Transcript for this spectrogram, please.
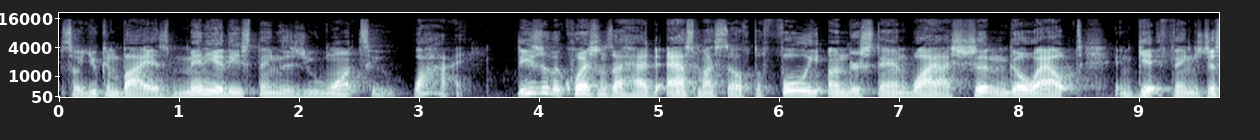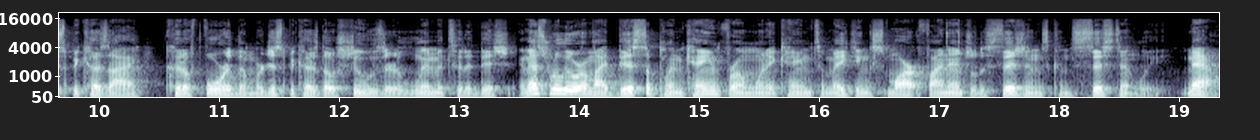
So you can buy as many of these things as you want to. Why? These are the questions I had to ask myself to fully understand why I shouldn't go out and get things just because I could afford them or just because those shoes are limited edition. And that's really where my discipline came from when it came to making smart financial decisions consistently. Now,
